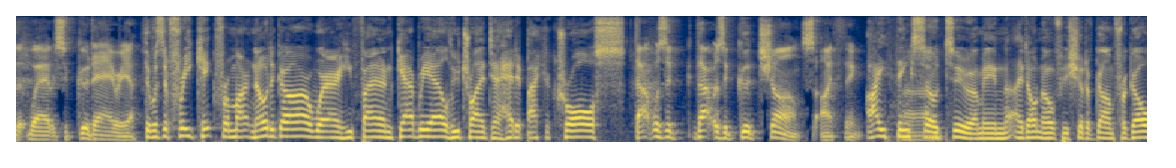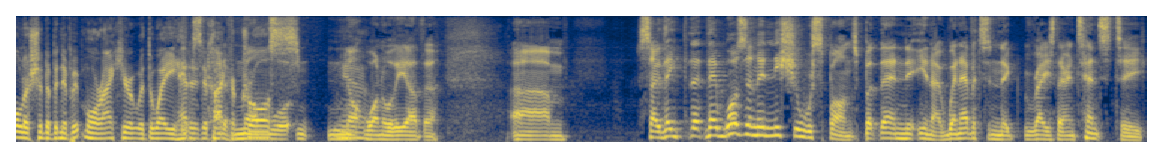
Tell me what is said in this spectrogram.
uh, where it was a good area. There was a free kick from Martin Odegaard where he found Gabriel, who tried to head it back across. That was a that was a good chance. I think. I think Um, so too. I mean, I don't know if he should have gone for goal or should have been a bit more accurate with the way he headed it kind back of across. non- not Yeah. one or the other. Um, so they th- there was an initial response, but then you know when Everton raised their intensity,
